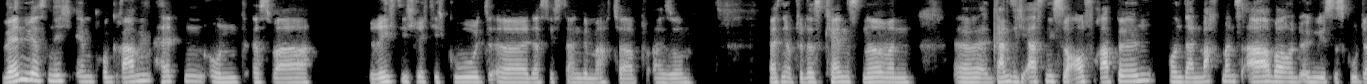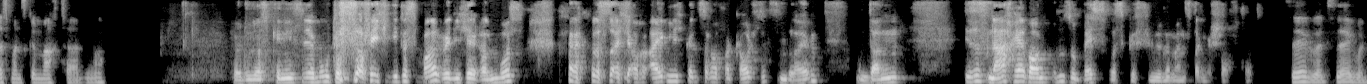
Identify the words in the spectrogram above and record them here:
wenn wir es nicht im Programm hätten. Und es war richtig, richtig gut, äh, dass ich es dann gemacht habe. Also, ich weiß nicht, ob du das kennst, ne? Man äh, kann sich erst nicht so aufrappeln und dann macht man es aber und irgendwie ist es gut, dass man es gemacht hat. Ne? Ja, du, das kenne ich sehr gut. Das sage ich jedes Mal, wenn ich heran muss. Das sage ich auch, eigentlich könntest du auf der Couch sitzen bleiben. Und dann ist es nachher aber ein umso besseres Gefühl, wenn man es dann geschafft hat. Sehr gut, sehr gut.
